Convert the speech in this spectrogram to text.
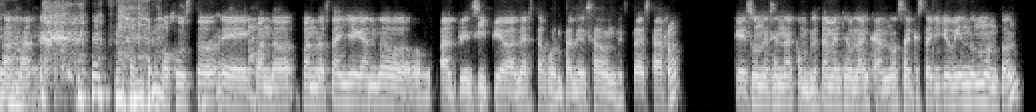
Ajá. o justo eh, cuando, cuando están llegando al principio a esta fortaleza donde está Starro, que es una escena completamente blanca, ¿no? O sea, que está lloviendo un montón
